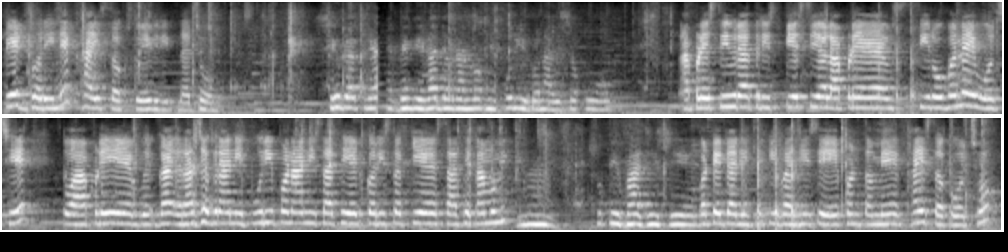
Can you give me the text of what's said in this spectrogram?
પેટ ભરીને ખાઈ શકશો એવી રીતના. જો. શિવરાત્રી ભેગી રાજગરાન લોકની પૂરી બનાવી શકું. આપણે શિવરાત્રી સ્પેશિયલ આપણે શીરો બનાવ્યો છે. તો આપણે રાજગરાની પૂરી પણ આની સાથે એડ કરી શકીએ. સાથે કા મમ્મી? સૂકી ભાજી છે. બટેટાની સૂકી ભાજી છે. એ પણ તમે ખાઈ શકો છો.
